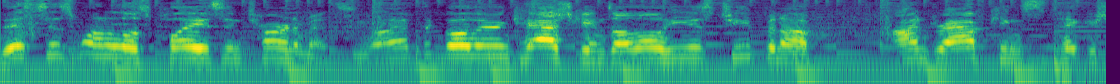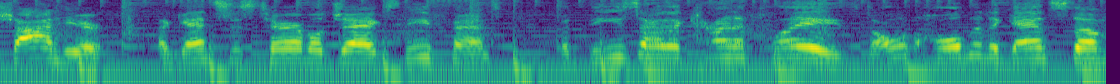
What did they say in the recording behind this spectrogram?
This is one of those plays in tournaments. You don't have to go there in cash games, although he is cheap enough on DraftKings to take a shot here against this terrible Jags defense. But these are the kind of plays. Don't hold it against them.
